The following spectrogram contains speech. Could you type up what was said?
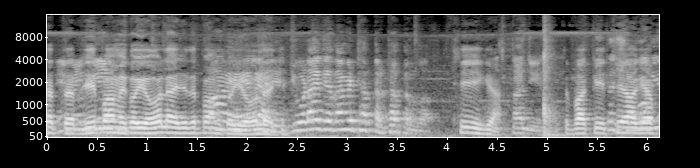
78 ਦੀ ਭਾਵੇਂ ਕੋਈ ਉਹ ਲੈ ਜੇ ਤੇ ਭਾਵੇਂ ਕੋਈ ਉਹ ਲੈ ਜੇ ਜੋੜਾ ਹੀ ਦੇ ਦਾਂਗੇ 78 78 ਦਾ। ਠੀਕ ਆ। ਹਾਂਜੀ ਤੇ ਬਾਕੀ ਇੱਥੇ ਆ ਗਿਆ ਜੀ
